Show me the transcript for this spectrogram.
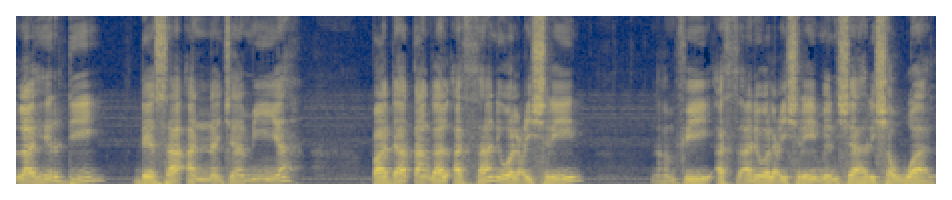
lahir di desa An-Najamiyah pada tanggal Ats-Tsani wal Ishrin nah, fi Ats-Tsani wal Ishrin min syahri Syawal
